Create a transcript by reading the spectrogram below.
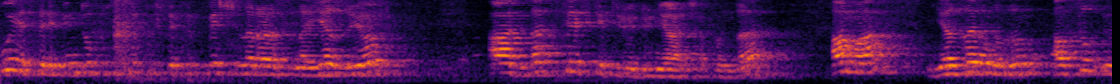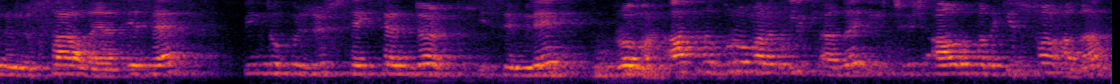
Bu eseri 1943 ile 45 yıllar arasında yazıyor. Adeta ses getiriyor dünya çapında. Ama yazarımızın asıl ününü sağlayan eser 1984 isimli roman. Aslında bu romanın ilk adı, ilk çıkış Avrupa'daki son adam.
